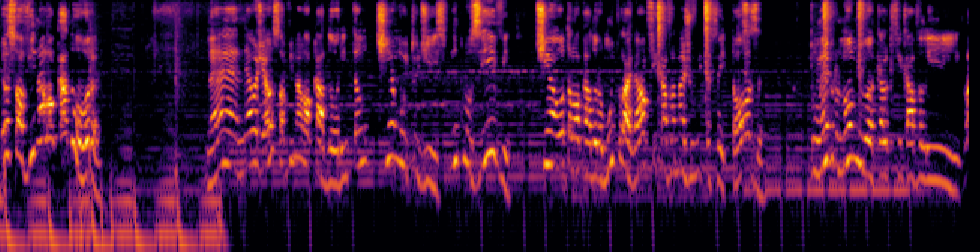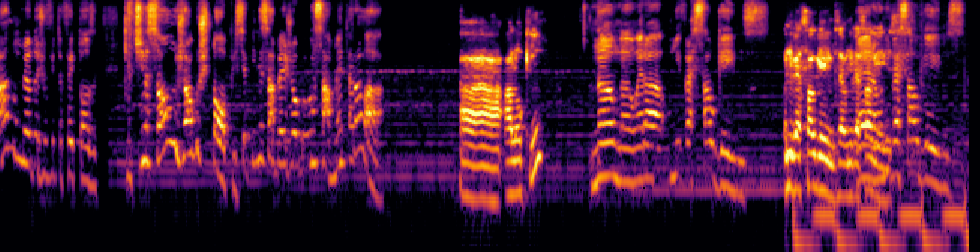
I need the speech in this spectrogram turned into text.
eu só vi na locadora né? Neo Geo só vi na locadora, então tinha muito disso. Inclusive, tinha outra locadora muito legal que ficava na Juvita Feitosa. Tu lembra o nome, aquela que ficava ali, lá no meio da Juvita Feitosa, que tinha só os jogos top. Você queria saber jogo lançamento, era lá. A, a Loquim? Não, não, era Universal Games. Universal Games, é Universal era Games. Universal Games.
